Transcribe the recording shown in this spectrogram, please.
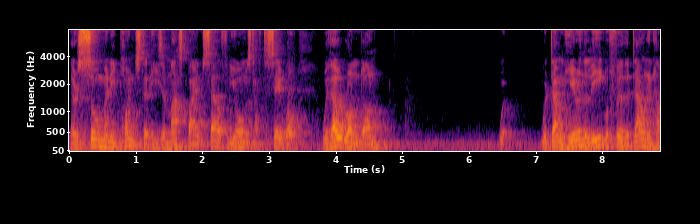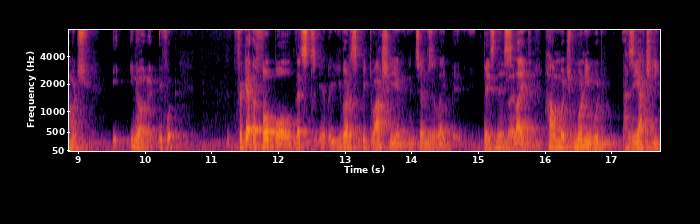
there are so many points that he's amassed by himself, and you almost have to say, well, without Rondon, we're, we're down here in the league. We're further down, and how much, you know, if we, forget the football. Let's you've got to speak to Ashley in, in terms of like business. Money. Like how much money would has he actually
